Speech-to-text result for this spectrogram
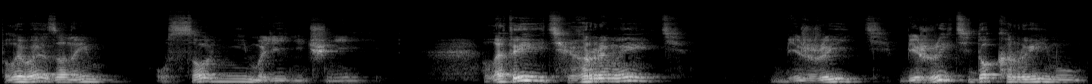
пливе за ним у сонній млі нічній. Летить, гримить, біжить, біжить до Криму,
